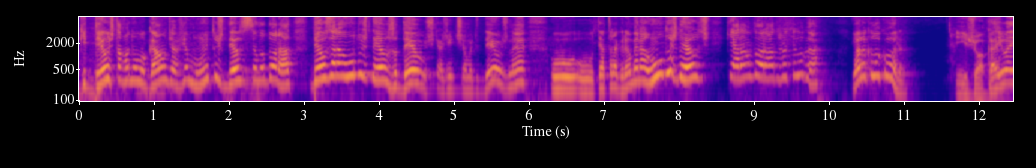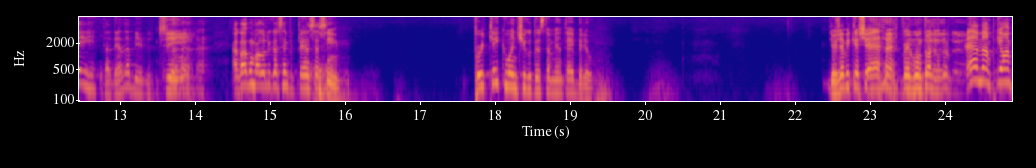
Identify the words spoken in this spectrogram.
que Deus estava num lugar onde havia muitos deuses sendo adorados. Deus era um dos deuses, o Deus que a gente chama de Deus, né? O, o tetragrama era um dos deuses que eram adorados naquele lugar. E olha que loucura. E Jó caiu aí, tá dentro da Bíblia. Sim. Agora, um bagulho que eu sempre penso é assim: por que, que o Antigo Testamento é hebreu? Eu já me questionei. É, perguntou. É, mano, porque é uma.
